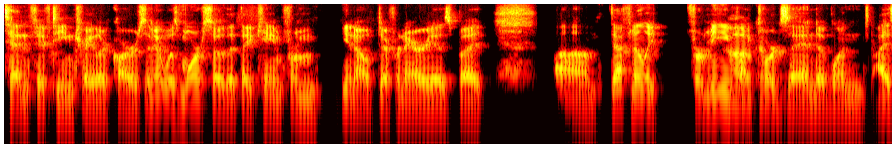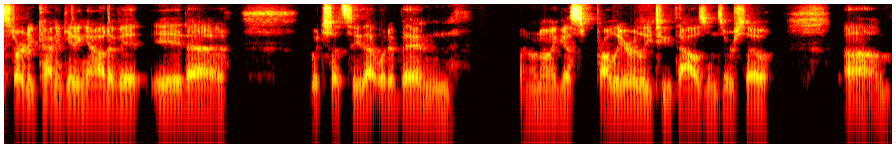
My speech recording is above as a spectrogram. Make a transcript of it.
10, 15 trailer cars, and it was more so that they came from, you know, different areas. But um, definitely for me, Oh, like okay. towards the end of when I started kind of getting out of it, it, uh, which let's see, that would have been, I don't know, I guess probably early 2000s or so. Um,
